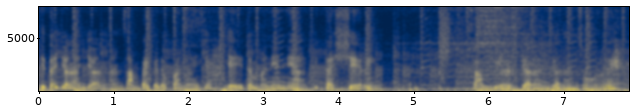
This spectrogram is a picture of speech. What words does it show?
Kita jalan-jalan sampai ke depan aja jadi temenin ya kita sharing sambil jalan-jalan sore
